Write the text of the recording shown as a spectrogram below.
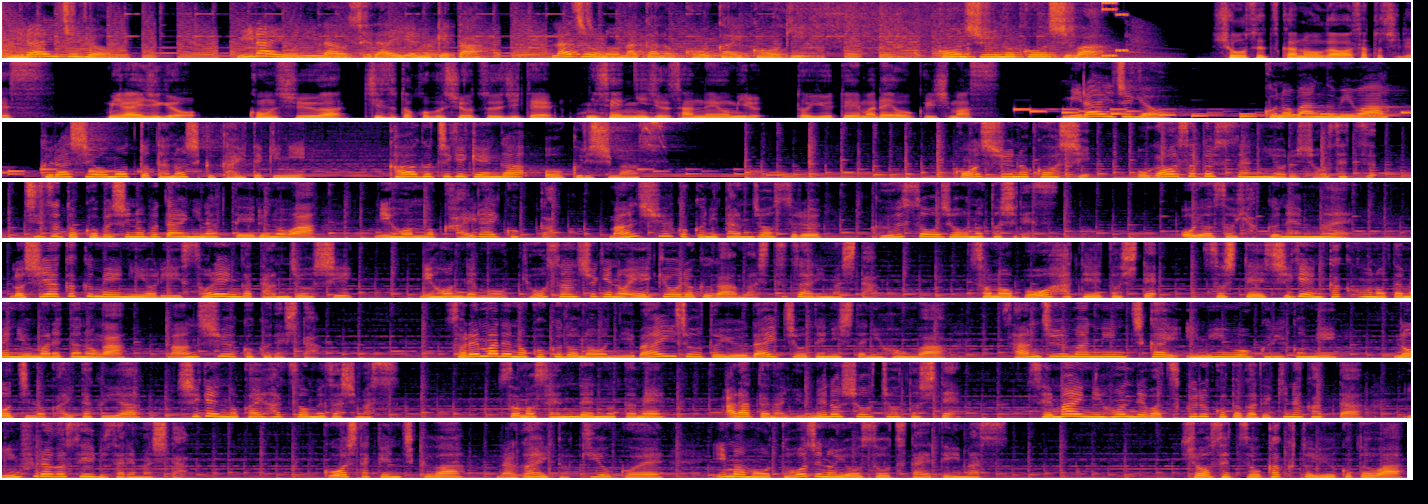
未来授業。未来を担う世代へ向けたラジオの中の公開講義。今週の講師は小説家の小川聡です。未来授業。今週は地図と拳を通じて2023年を見るというテーマでお送りします。未来授業。この番組は暮らしをもっと楽しく快適に川口義賢がお送りします。今週の講師小川聡さんによる小説「地図と拳」の舞台になっているのは日本の傀儡国家満州国に誕生する空想上の都市です。およそ100年前ロシア革命によりソ連が誕生し日本でも共産主義の影響力が増しつつありました。その防波堤としてそして資源確保のために生まれたのが満州国でした。それまでの国土の2倍以上という大地を手にした日本は30万人近い移民を送り込み農地の開拓や資源の開発を目指します。その宣伝のため新たな夢の象徴として狭い日本では作ることができなかったインフラが整備されました。こうした建築は長い時を超え今も当時の様子を伝えています。小説を書くということは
